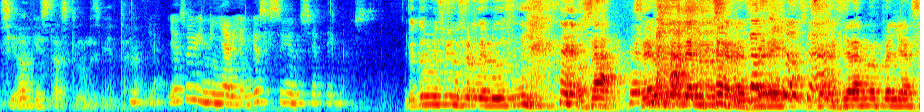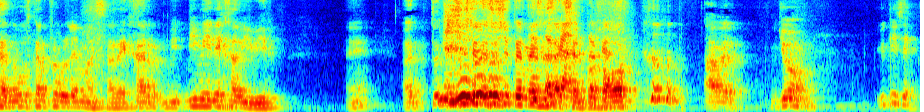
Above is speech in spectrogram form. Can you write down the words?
Sí iba a fiestas, que no les miento. No, ya, ya soy niña bien. Yo sí soy un ser de luz. Yo también soy un ser de luz. O sea, ser un ser de luz se No refiere, sé, o sea. se refiere a no pelearse, a no buscar problemas, a dejar, vi- vive y deja vivir. ¿Eh? Ah, ¿Tú qué hiciste esos siete meses, Toca, Axel, por toca. favor? A ver, yo. ¿Yo qué hice?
